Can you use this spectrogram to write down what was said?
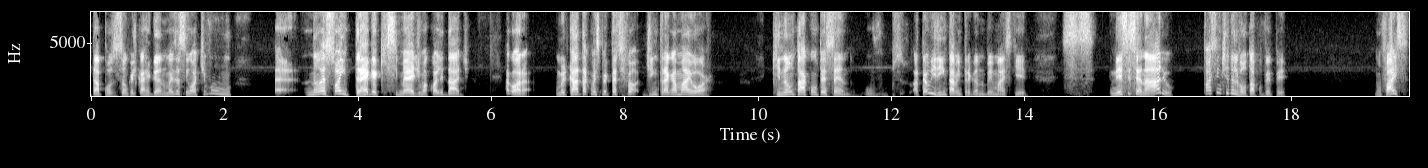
da posição que ele carregando, mas assim, o ativo não é, não é só entrega que se mede uma qualidade. Agora, o mercado está com uma expectativa de entrega maior, que não está acontecendo. O, até o Irim estava entregando bem mais que ele. Nesse cenário, faz sentido ele voltar para o VP. Não faz?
